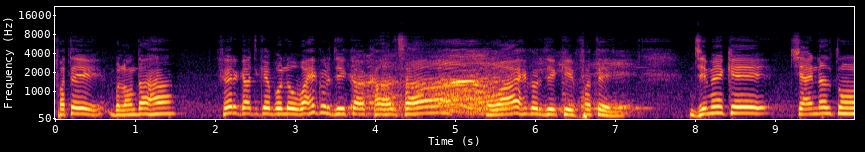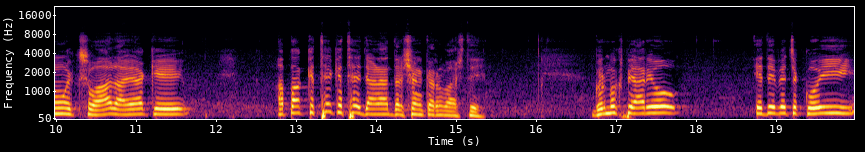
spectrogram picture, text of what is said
ਫਤਿਹ ਬੁਲਾਉਂਦਾ ਹਾਂ। ਫਿਰ ਗੱਜ ਕੇ ਬੋਲੋ, ਵਾਹਿਗੁਰੂ ਜੀ ਕਾ ਖਾਲਸਾ, ਵਾਹਿਗੁਰੂ ਜੀ ਕੀ ਫਤਿਹ। ਜਿਵੇਂ ਕਿ ਚੈਨਲ ਤੋਂ ਇੱਕ ਸਵਾਲ ਆਇਆ ਕਿ ਆਪਾਂ ਕਿੱਥੇ ਕਿੱਥੇ ਜਾਣਾ ਦਰਸ਼ਨ ਕਰਨ ਵਾਸਤੇ? ਗੁਰਮੁਖ ਪਿਆਰਿਓ, ਇਹਦੇ ਵਿੱਚ ਕੋਈ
